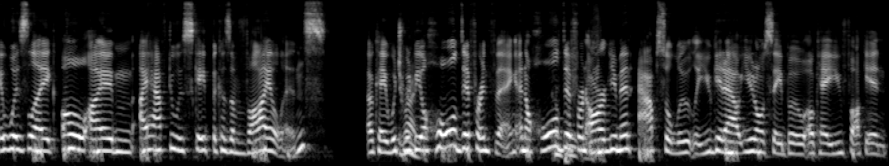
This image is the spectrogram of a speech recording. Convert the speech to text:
it was like, "Oh, I'm I have to escape because of violence." Okay, which would be a whole different thing and a whole different argument. Absolutely. You get out, you don't say boo. Okay, you fucking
